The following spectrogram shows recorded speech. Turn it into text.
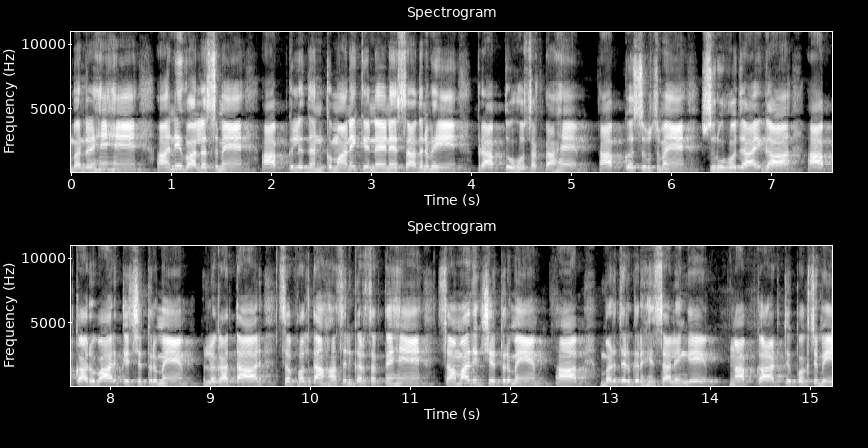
बन रहे हैं, आने वाले समय आपके लिए धन कमाने के नए नए साधन भी प्राप्त हो सकता है। आपका शुभ समय शुरू हो जाएगा। आप कारोबार के क्षेत्र में लगातार सफलता हासिल कर सकते हैं। सामाजिक क्षेत्र में आप बढ़ चढ़कर हिस्सा लेंगे। आपका आर्थिक पक्ष भी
